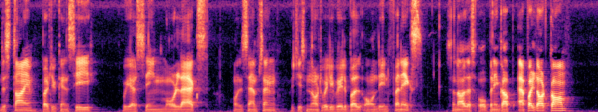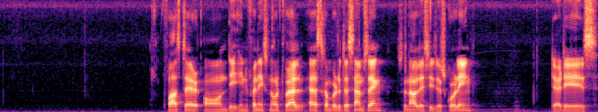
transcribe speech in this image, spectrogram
this time but you can see we are seeing more lags on the Samsung which is not really available on the Infinix. So now let's opening up apple.com faster on the Infinix Note 12 as compared to the Samsung. So now let's see the scrolling. That is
